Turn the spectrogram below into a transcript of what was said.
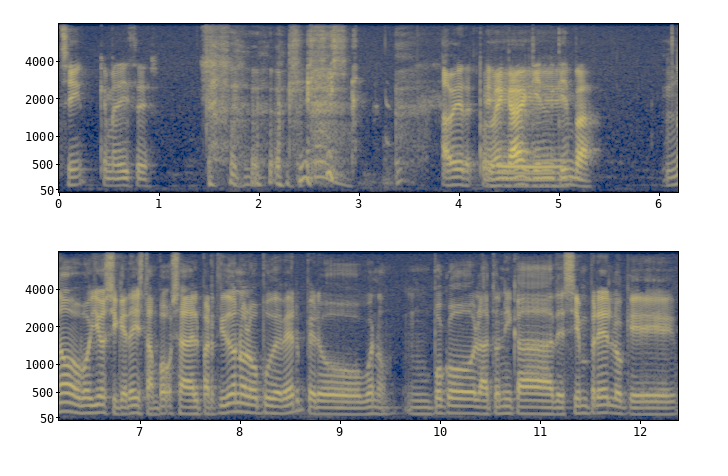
Sí, ¿qué me dices? A ver, pues venga, ¿quién, eh, ¿quién va? No, voy yo si queréis tampoco. O sea, el partido no lo pude ver, pero bueno, un poco la tónica de siempre, lo que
